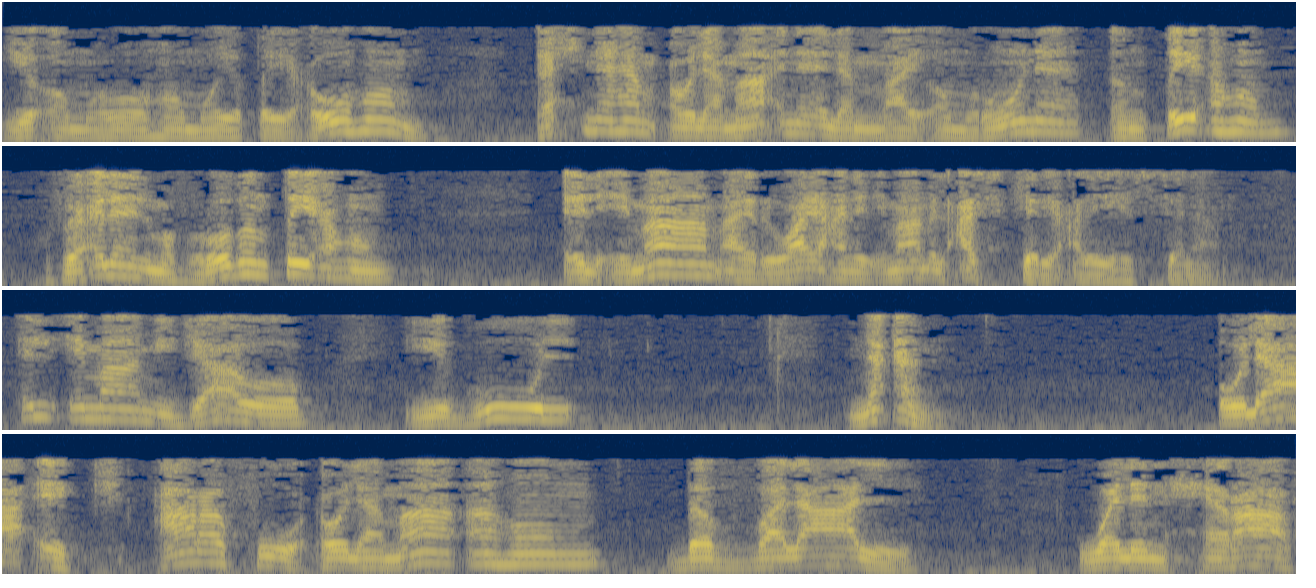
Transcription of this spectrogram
يأمروهم ويطيعوهم إحنا هم علمائنا لما يأمرونا نطيعهم وفعلا المفروض نطيعهم. الإمام هاي الرواية عن الإمام العسكري عليه السلام. الإمام يجاوب يقول نعم. أولئك عرفوا علماءهم بالضلال والانحراف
